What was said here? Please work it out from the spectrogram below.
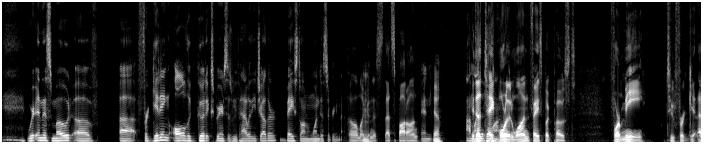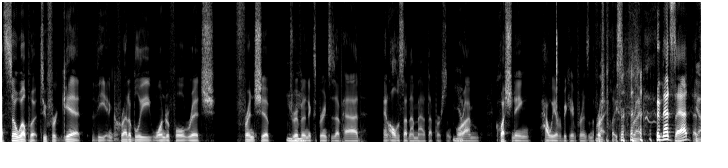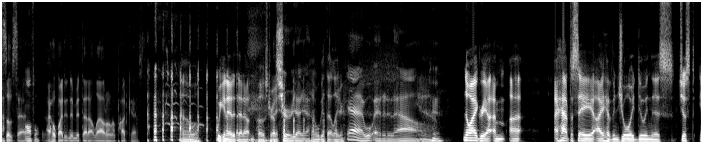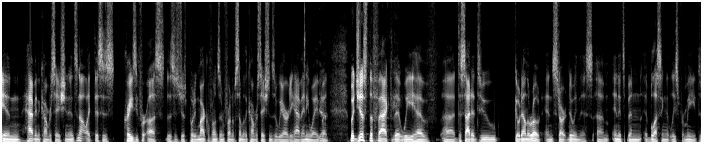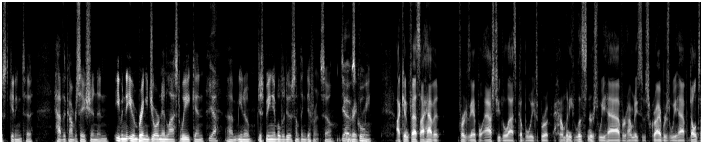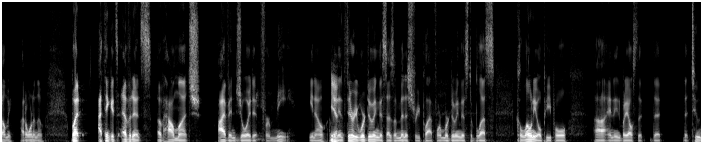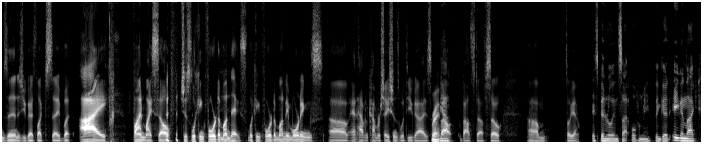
we're in this mode of uh, forgetting all the good experiences we've had with each other based on one disagreement. Oh my goodness, that's spot on. And Yeah. I'm it like, doesn't take on. more than one Facebook post for me to forget. That's so well put. To forget the incredibly wonderful, rich, friendship-driven Mm-hmm. experiences I've had, and all of a sudden I'm mad at that person, or I'm questioning how we ever became friends in the first Right. place. Right. Isn't that sad? That's Yeah. so sad. Awful. I hope I didn't admit that out loud on a podcast. Oh, well, we can edit that out in post, right? Sure. Yeah. Yeah. And we'll get that later. Yeah. We'll edit it out. Yeah. No, I agree. I, I'm. Uh, I have to say, I have enjoyed doing this just in having the conversation. It's not like this is crazy for us. This is just putting microphones in front of some of the conversations that we already have anyway. Yeah. But, but just the fact that we have uh, decided to go down the road and start doing this, um, and it's been a blessing, at least for me, just getting to have the conversation and even even bringing Jordan in last week and Yeah. um, you know just being able to do something different. So it's Yeah, been it was great cool. for me. I confess I haven't, for example, asked you the last couple weeks, Brooke, how many listeners we have or how many subscribers we have. Don't tell me. I don't want to know. But I think it's evidence of how much I've enjoyed it for me. You know, I mean, in theory, we're doing this as a ministry platform. We're doing this to bless colonial people uh, and anybody else that that that tunes in, as you guys like to say. But I find myself just looking forward to Mondays, looking forward to Monday mornings, uh, and having conversations with you guys Right. about about stuff. So, um, so yeah, it's been really insightful for me. It's been good. Even like,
